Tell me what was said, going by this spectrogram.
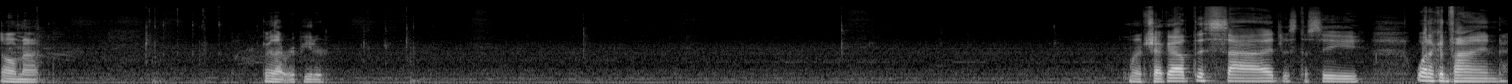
No, I'm not. Give me that repeater. I'm gonna check out this side just to see what I can find.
